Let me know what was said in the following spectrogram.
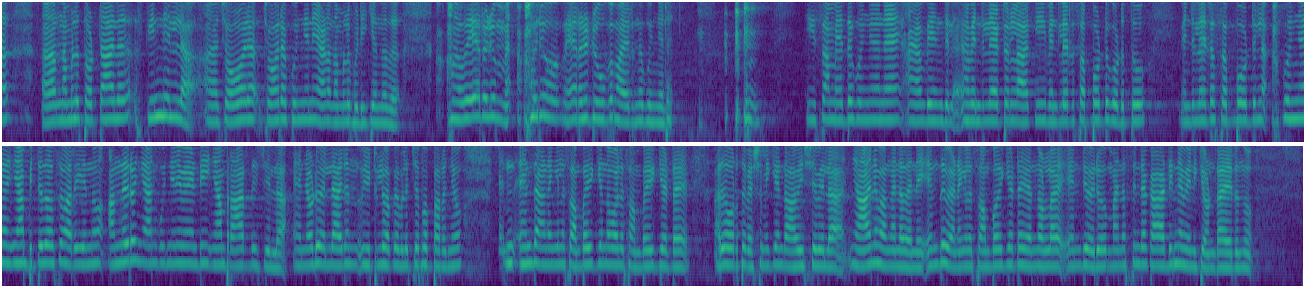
നമ്മൾ തൊട്ടാൽ സ്കിന്നില്ല. ചോര ചോര കുഞ്ഞിനെയാണ് നമ്മൾ പിടിക്കുന്നത്. വേറൊരു ഒരു വേറൊരു രൂപമായിരുന്നു കുഞ്ഞിന്. ഈ സമയത്ത് കുഞ്ഞിനെ വെന്റില വെന്റിലേറ്ററിലാക്കി വെന്റിലേറ്റർ സപ്പോർട്ട് കൊടുത്തു. വെന്റിലേറ്റർ സപ്പോർട്ടിൽ കുഞ്ഞ് ഞാൻ പിറ്റേ ദിവസം അറിയുന്നു. അന്നേരം ഞാൻ കുഞ്ഞിന് വേണ്ടി ഞാൻ പ്രാർത്ഥിച്ചില്ല. എന്നോടും എല്ലാവരും വീട്ടിലുമൊക്കെ വിളിച്ചപ്പോൾ പറഞ്ഞു എന്താണെങ്കിലും സംഭവിക്കുന്ന പോലെ സംഭവിക്കട്ടെ. അത് ഓർത്ത് വിഷമിക്കേണ്ട ആവശ്യമില്ല. ഞാനും അങ്ങനെ തന്നെ. എന്ത് വേണമെങ്കിലും സംഭവിക്കട്ടെ എന്നുള്ള എന്റെ ഒരു മനസ്സിന്റെ കാഠിന്യം എനിക്കുണ്ടായിരുന്നു.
